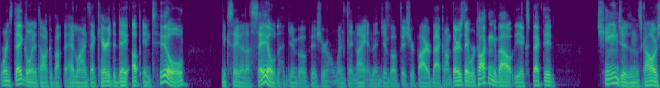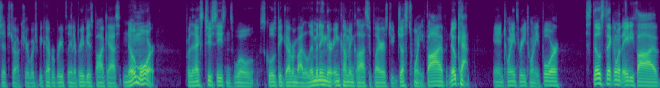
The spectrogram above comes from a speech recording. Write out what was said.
we're instead going to talk about the headlines that carried the day up until Nick Saban assailed Jimbo Fisher on Wednesday night, and then Jimbo Fisher fired back on Thursday. We're talking about the expected changes in the scholarship structure, which we covered briefly in a previous podcast. No more for the next two seasons, will schools be governed by limiting their incoming class of players to just 25, no cap in 23 24. Still sticking with 85.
